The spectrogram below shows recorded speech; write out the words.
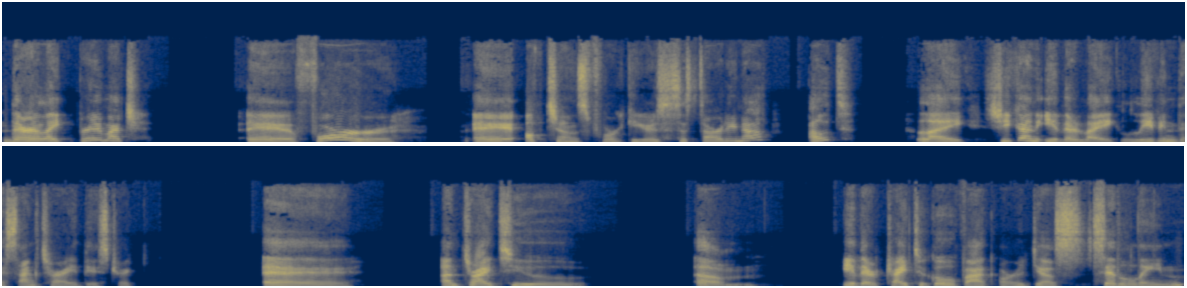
there are like pretty much four options for Cyrus starting up out. Like she can either like live in the sanctuary district and try to um, either try to go back or just settle in.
